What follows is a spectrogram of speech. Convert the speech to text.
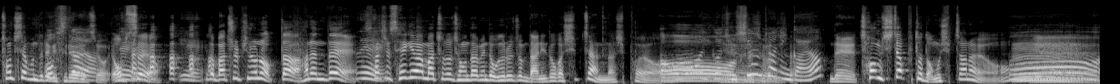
청취자분들에게 없어요. 드려야죠. 네. 없어요. 예. 그러니까 맞출 필요는 없다 하는데 네. 사실 세 개만 맞춰도 정답인데 오늘은 좀 난이도가 쉽지 않나 싶어요. 어, 이거 좀 쉬운 편인가요? 네, 처음 시작부터 너무 쉽잖아요. 예.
